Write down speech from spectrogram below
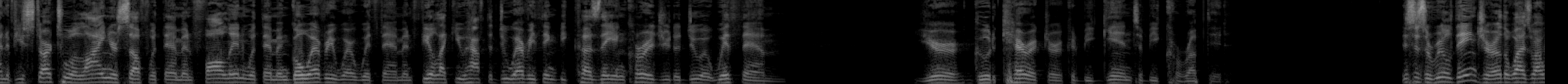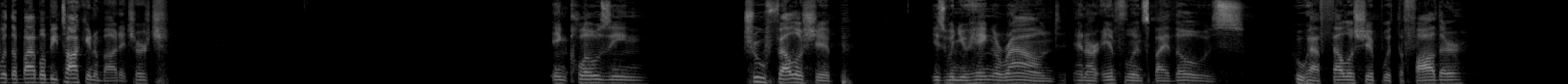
And if you start to align yourself with them and fall in with them and go everywhere with them and feel like you have to do everything because they encourage you to do it with them, your good character could begin to be corrupted. This is a real danger. Otherwise, why would the Bible be talking about it, church? In closing, true fellowship is when you hang around and are influenced by those who have fellowship with the Father,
